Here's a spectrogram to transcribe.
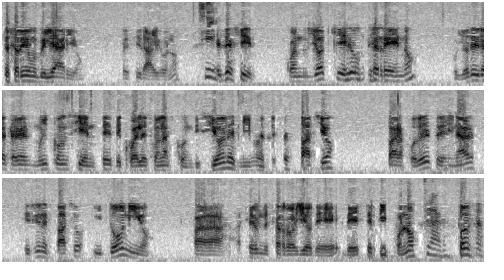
desarrollo inmobiliario, decir algo, ¿no? Sí. Es decir, cuando yo adquiero un terreno, pues yo debería estar muy consciente de cuáles son las condiciones mismas de este espacio para poder determinar si es un espacio idóneo para hacer un desarrollo de, este tipo, ¿no? Claro. Entonces,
